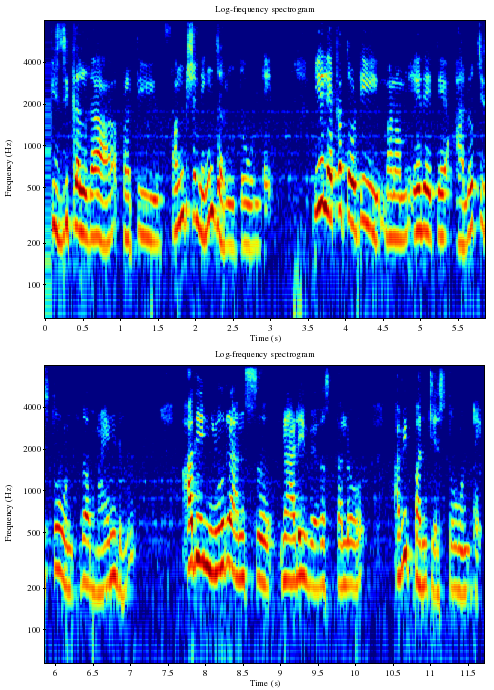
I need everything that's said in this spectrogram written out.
ఫిజికల్గా ప్రతి ఫంక్షనింగ్ జరుగుతూ ఉంటాయి. ఈ లెక్కతోటి మనం ఏదైతే ఆలోచిస్తూ ఉంటుందో మైండ్ అది న్యూరాన్స్ నాడీ వ్యవస్థలో అవి పనిచేస్తూ ఉంటాయి.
